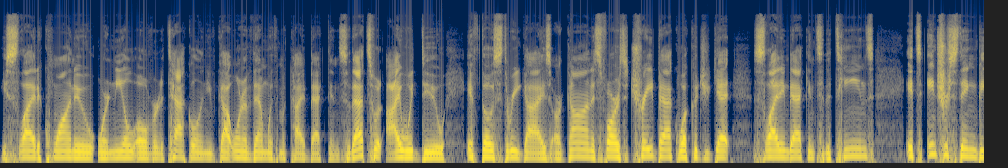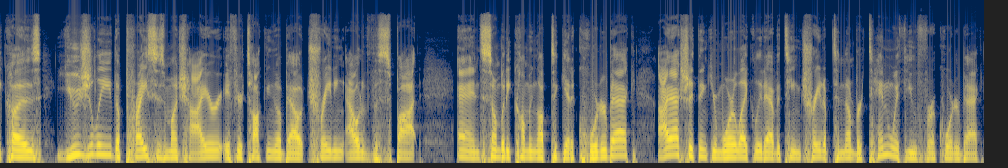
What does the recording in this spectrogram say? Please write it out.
you slide Ekwonu or Neal over to tackle, and you've got one of them with Mekhi Becton. So that's what I would do if those three guys are gone. As far as a trade back, what could you get sliding back into the teens? It's interesting because usually the price is much higher if you're talking about trading out of the spot and somebody coming up to get a quarterback. I actually think you're more likely to have a team trade up to number 10 with you for a quarterback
